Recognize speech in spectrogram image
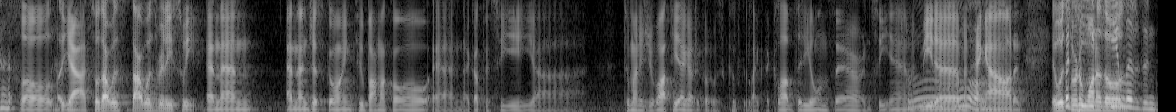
yeah. so uh, yeah, so that was that was really sweet. And then and then just going to Bamako and I got to see uh, Toumani Diabaté. I got to go to his like the club that he owns there and see him and meet Ooh, him and hang out. And it was But sort of one of those. He lives in,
